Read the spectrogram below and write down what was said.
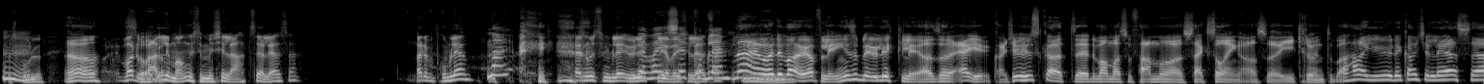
på Mm. skolen. Ja. Var det Så veldig mange som ikke lærte seg å lese? Var det et problem? Nei. Er det noen som ble Det var av ikke et lese? problem. Nei, og det var i hvert fall ingen som ble ulykkelig. Altså, jeg kan ikke huske at eh, det var masse fem- og seksåringer som gikk rundt og bare 'Herregud, jeg kan ikke lese.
